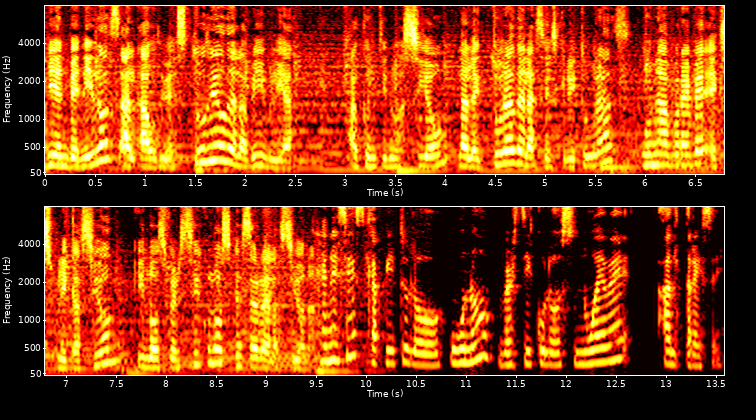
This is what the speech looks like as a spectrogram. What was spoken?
Bienvenidos al audio estudio de la Biblia. A continuación, la lectura de las Escrituras, una breve explicación y los versículos que se relacionan. Génesis capítulo 1, versículos 9 al 13.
